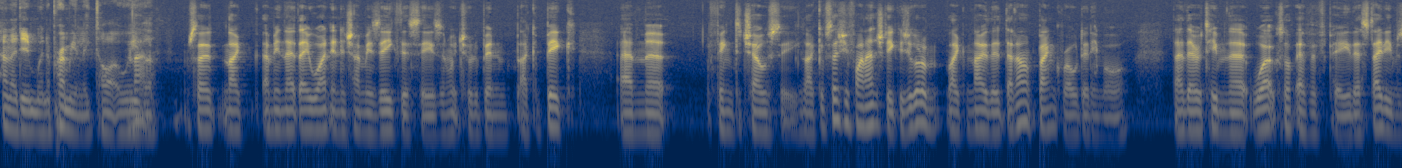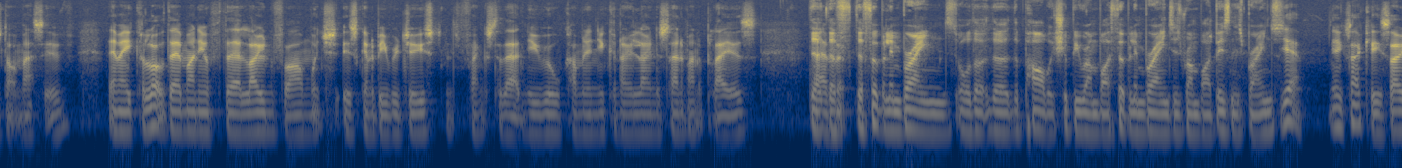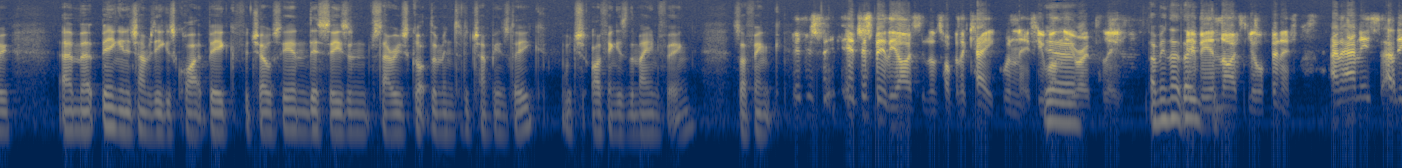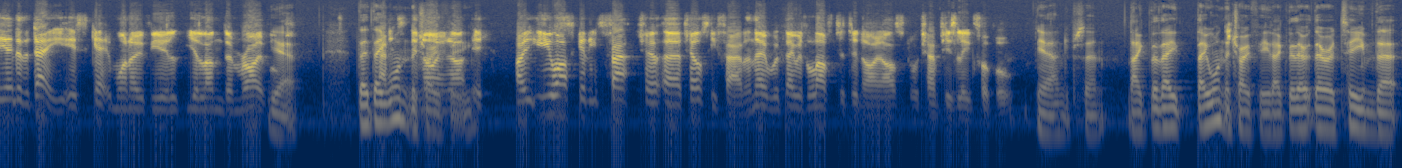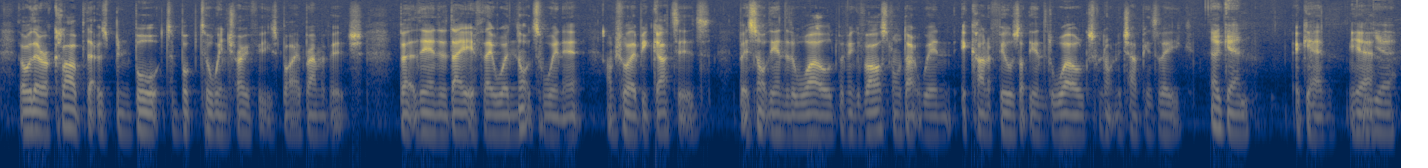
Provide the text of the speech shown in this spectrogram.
And they didn't win a Premier League title No. either. So, like, I mean, they, they weren't in the Champions League this season, which would have been like a big um, uh, thing to Chelsea, like especially financially, because you've got to like know that they're not bankrolled anymore. They're, they're a team that works off FFP. Their stadium's not massive. They make a lot of their money off their loan farm, which is going to be reduced thanks to that new rule coming in. You can only loan a certain amount of players. The, Um, the, the footballing brains, or the, the, the part which should be run by footballing brains, is run by business brains. Yeah, exactly. So, um, uh, being in the Champions League is quite big for Chelsea, and this season, Sarri's got them into the Champions League, which I think is the main thing. So I think, It'd just, it'd just be the icing on top of the cake, wouldn't it, if you won the Europa League? I mean, they, they It'd be a nice little finish. And and it's at the end of the day, it's getting one over your, your London rivals. yeah, they, they And want the it's denying- trophy. it- uh, you ask any fat Ch- uh, Chelsea fan, and they would they would love to deny Arsenal Champions League football. Yeah, hundred percent. Like they they want the trophy. Like they're they're a team that or they're a club that has been bought to to win trophies by Abramovich. But at the end of the day, if they were not to win it, I'm sure they'd be gutted. But it's not the end of the world. I think if Arsenal don't win, it kind of feels like the end of the world because we're not in the Champions League Again. again. Yeah. Yeah.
